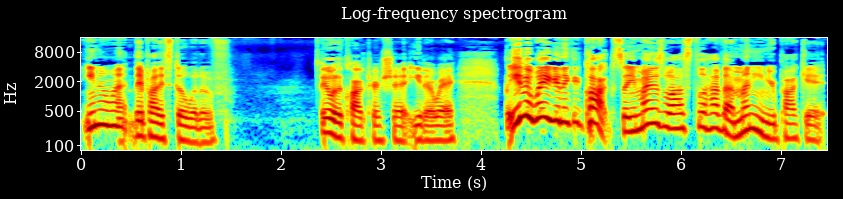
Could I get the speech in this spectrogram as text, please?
you know what? They probably still would have they would have clocked her shit either way. But either way, you're to get clocked. So you might as well still have that money in your pocket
